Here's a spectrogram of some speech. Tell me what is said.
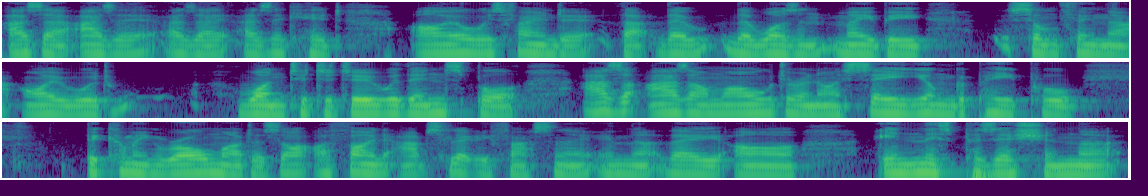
as a as a as a as a kid, I always found it that there there wasn't maybe something that I would wanted to do within sport. As as I'm older and I see younger people becoming role models, I, I find it absolutely fascinating that they are in this position that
